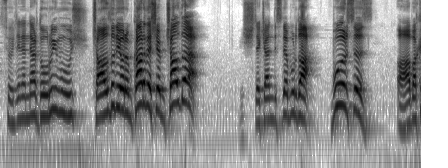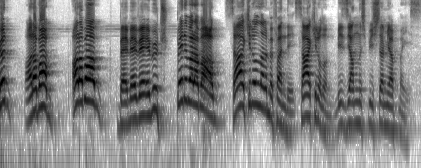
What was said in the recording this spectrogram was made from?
Söylenenler doğruymuş. Çaldı diyorum kardeşim çaldı. İşte kendisi de burada. Bu hırsız. Aa bakın arabam. Arabam. BMW M3. Benim arabam. Sakin olun hanımefendi. Sakin olun. Biz yanlış bir işlem yapmayız.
